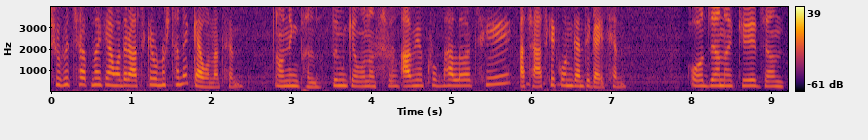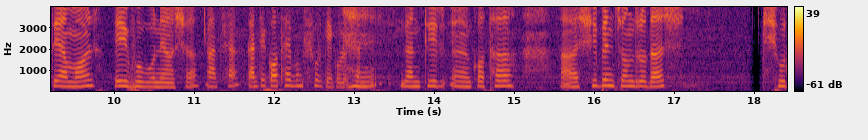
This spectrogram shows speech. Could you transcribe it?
শুভেচ্ছা আপনাকে আমাদের আজকের অনুষ্ঠানে। কেমন আছেন? অনেক ভালো। তুমি কেমন আছো? আমিও খুব ভালো আছি। আচ্ছা আজকে কোন গানটি গাইছেন? অজানাকে জানতে আমার এই ভুবনে আসা। আচ্ছা গানটির কথা এবং সুর কে করেছেন হ্যাঁ গানটির কথা শিবেন চন্দ্র দাস। সুর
